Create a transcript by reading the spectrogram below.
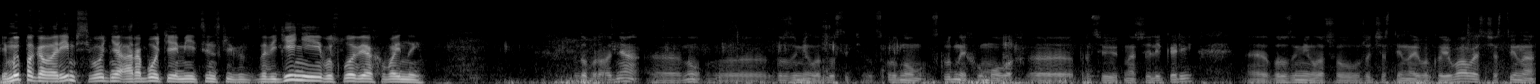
И мы поговорим сегодня о работе медицинских заведений в условиях войны. Доброго дня. Е, Ну, е, зрозуміло, досить в скрудному, в скрудних умовах е, працюють наші лікарі. Е, Зрозуміло, що вже частина евакуювалась, частина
